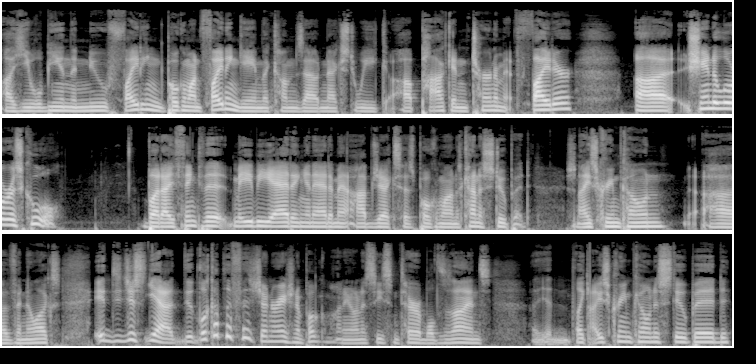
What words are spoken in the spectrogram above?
Uh, he will be in the new fighting Pokemon fighting game that comes out next week, uh, Pokken Tournament Fighter. Uh, Chandelure is cool, but I think that maybe adding inanimate objects as Pokemon is kind of stupid. There's an ice cream cone, uh, Vanilluxe. It just yeah, look up the fifth generation of Pokemon. You want to see some terrible designs. Uh, like ice cream cone is stupid.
